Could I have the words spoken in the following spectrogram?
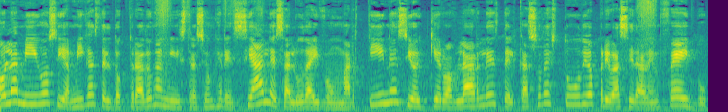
Hola amigos y amigas del doctorado en Administración Gerencial, les saluda Ivonne Martínez y hoy quiero hablarles del caso de estudio Privacidad en Facebook.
